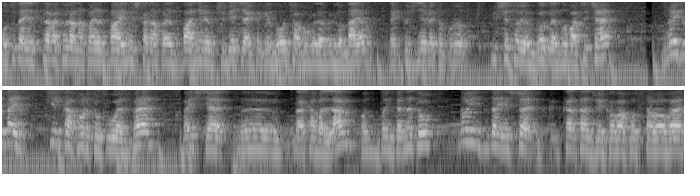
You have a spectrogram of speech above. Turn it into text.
bo tutaj jest klawiatura na PS2 i myszka na PS2. Nie wiem, czy wiecie, jak takie złącza w ogóle wyglądają. Jak ktoś nie wie, to piszcie sobie w Google, zobaczycie. No i tutaj kilka portów USB, wejście yy, na kabel LAN od, do internetu. No i tutaj jeszcze karta dźwiękowa podstawowe,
